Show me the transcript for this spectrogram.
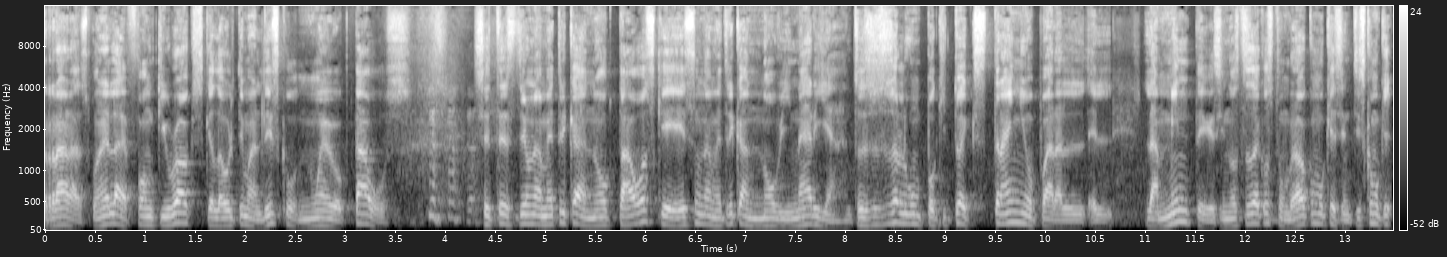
raras. Poner la de Funky Rocks, que es la última del disco, nueve octavos. Te- tiene una métrica de nueve octavos que es una métrica no binaria. Entonces eso es algo un poquito extraño para el- el- la mente, que si no estás acostumbrado como que sentís como que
